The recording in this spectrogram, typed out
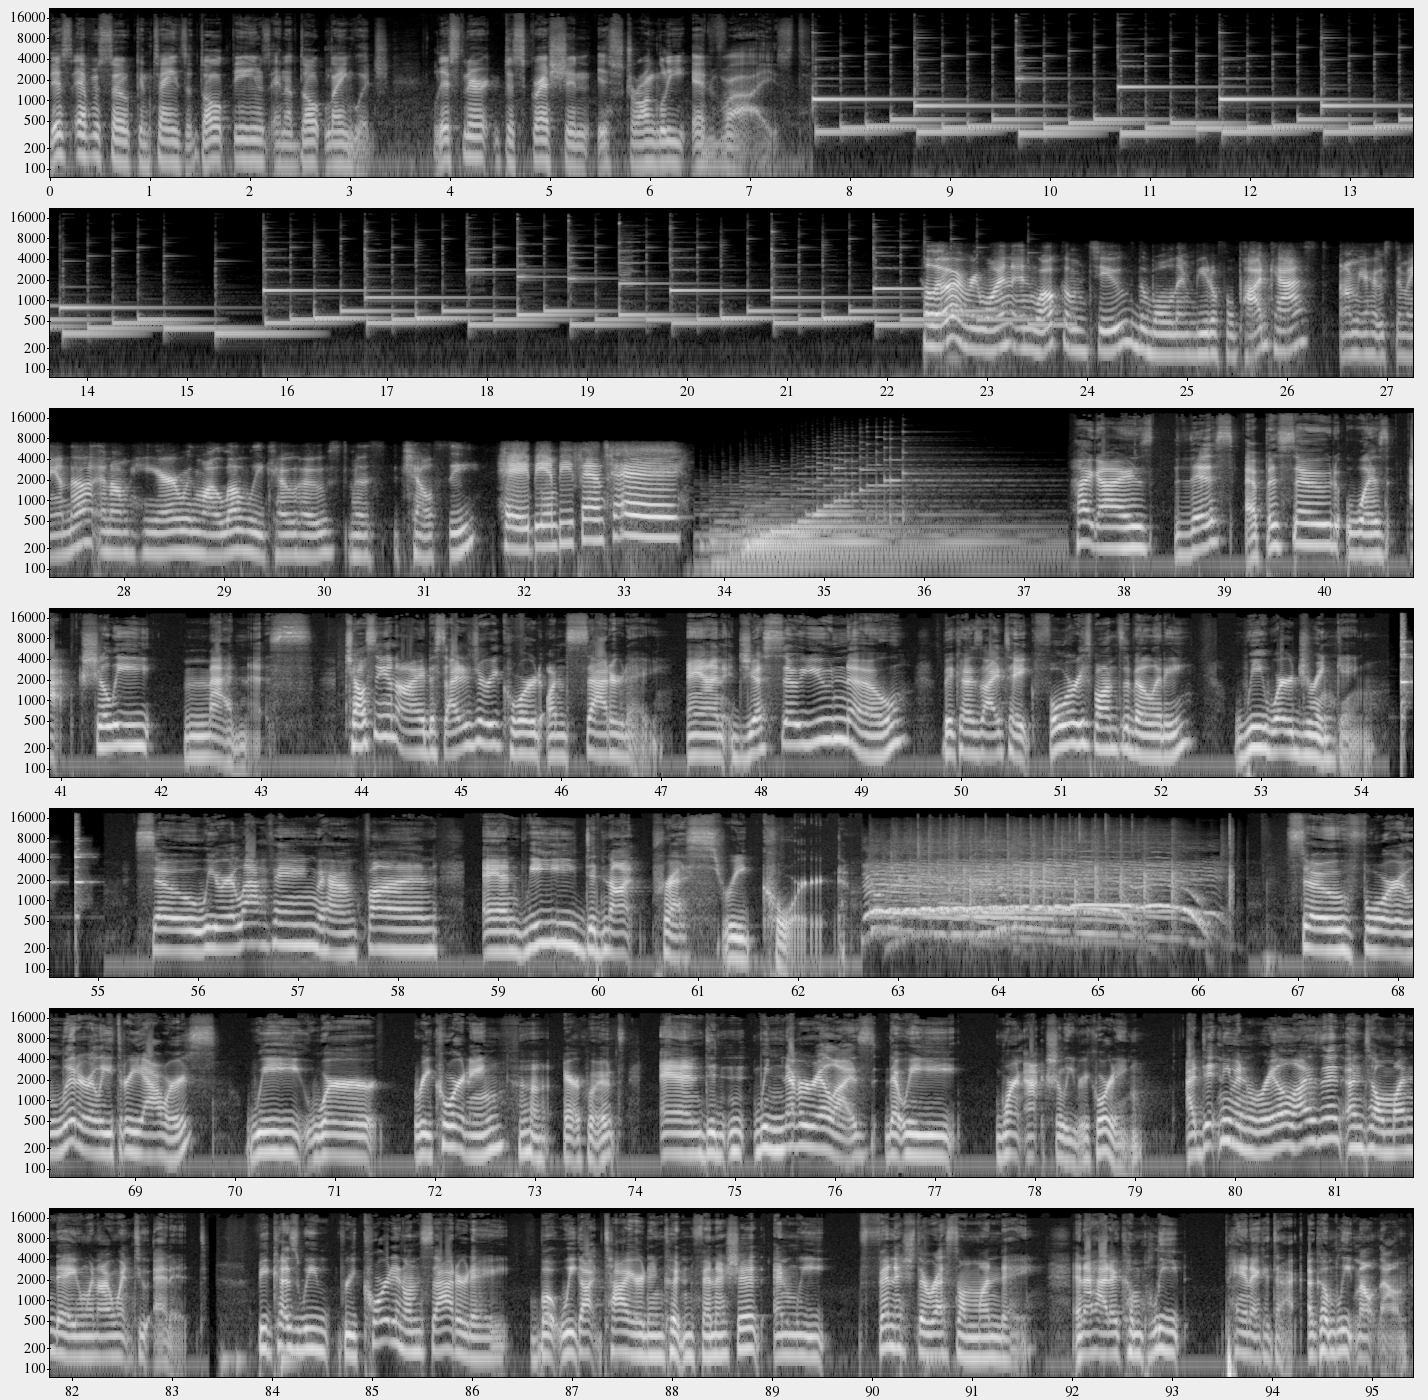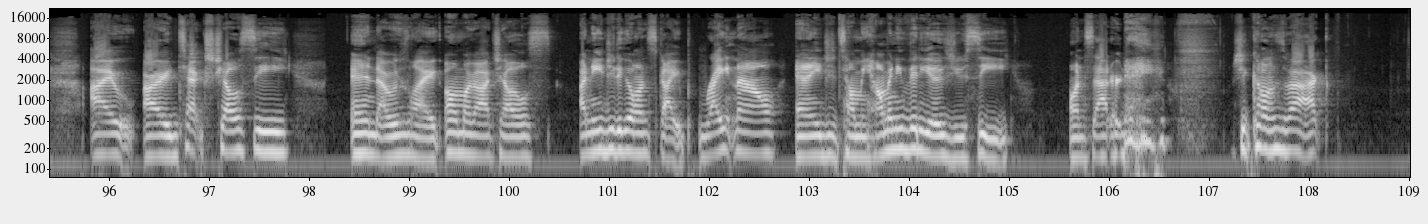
This episode contains adult themes and adult language. Listener discretion is strongly advised. Hello, everyone, and welcome to the Bold and Beautiful podcast. I'm your host, Amanda, and I'm here with my lovely co host, Miss Chelsea. Hey, B&B fans, hey! Hi, guys. This episode was actually madness. Chelsea and I decided to record on Saturday. And just so you know, because I take full responsibility, we were drinking. So we were laughing, we were having fun, and we did not press record. So for literally three hours, we were recording, air quotes, and didn't we never realized that we weren't actually recording. I didn't even realize it until Monday when I went to edit because we recorded on Saturday, but we got tired and couldn't finish it, and we finished the rest on Monday. And I had a complete panic attack, a complete meltdown. I I text Chelsea and I was like, "Oh my god, Chelsea, I need you to go on Skype right now and I need you to tell me how many videos you see on Saturday." she comes back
